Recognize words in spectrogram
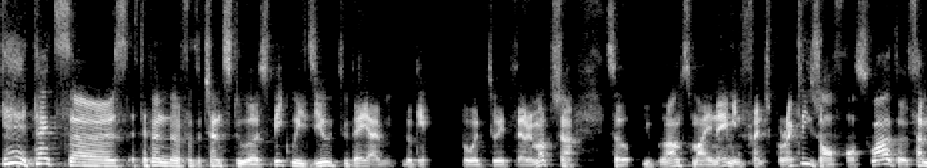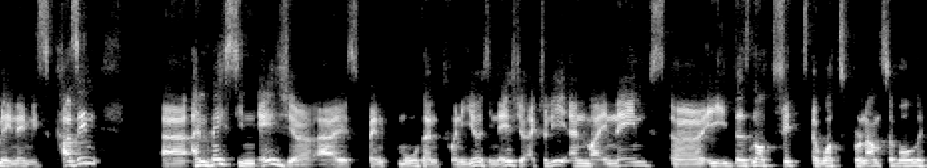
Yeah, thanks, uh, Stefan, for the chance to uh, speak with you today. I'm looking forward to it very much. Uh, so, you pronounced my name in French correctly, Jean Francois. The family name is Cousin. Uh, I'm based in Asia. I spent more than 20 years in Asia, actually, and my name uh, it does not fit uh, what's pronounceable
